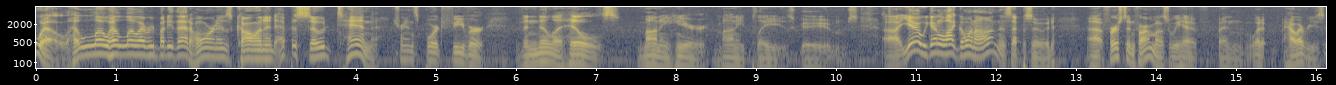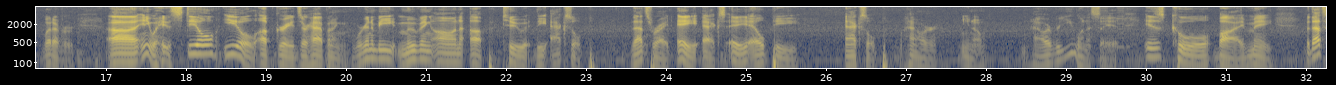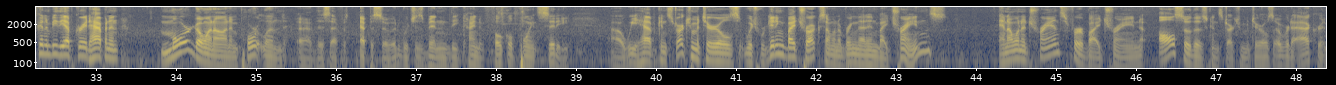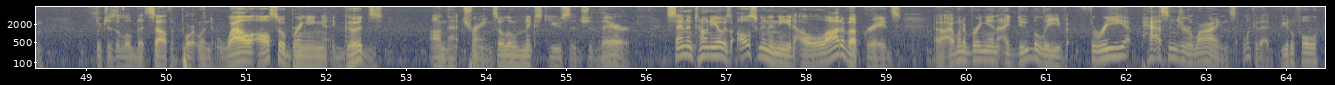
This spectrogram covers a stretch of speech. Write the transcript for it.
Well, hello, hello, everybody. That horn is calling it episode 10 Transport Fever, Vanilla Hills. Monte here. Monte plays games. Uh, yeah, we got a lot going on this episode. Uh, first and foremost, we have, and what, however, you, whatever. Uh, anyway, the steel eel upgrades are happening. We're going to be moving on up to the Axalp. That's right, A X A L P. Axalp. However, you know, however you want to say it, is cool by me. But that's going to be the upgrade happening. More going on in Portland uh, this ep- episode, which has been the kind of focal point city. Uh, we have construction materials, which we're getting by trucks. I want to bring that in by trains. And I want to transfer by train also those construction materials over to Akron, which is a little bit south of Portland, while also bringing goods on that train. So a little mixed usage there. San Antonio is also going to need a lot of upgrades. Uh, I want to bring in, I do believe, three passenger lines. Look at that beautiful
